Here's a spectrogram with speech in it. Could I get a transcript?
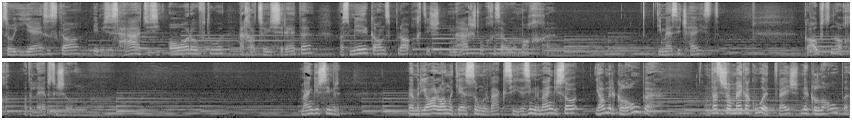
zu Jesus gehen, ihm unser Herz, unsere Ohren auftun. Er kann zu uns reden, was wir ganz praktisch nächste Woche machen sollen. Die Message heisst, glaubst du noch oder lebst du schon? Manchmal sind wir, wenn wir jahrelang mit Jesus unterwegs sind, dann sind wir manchmal so, ja, wir glauben. Und das ist schon mega gut, weißt du, wir glauben.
